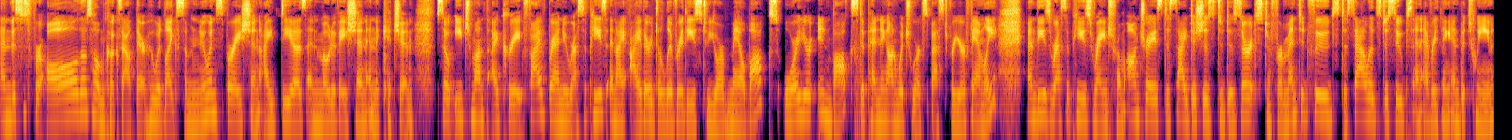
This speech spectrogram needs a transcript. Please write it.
And this is for all those home cooks out there who would like some new inspiration, ideas, and motivation in the kitchen. So each month I create five brand new recipes and I either deliver these to your mailbox or your inbox, depending on which works best for your family. And these recipes range from entrees to side dishes to desserts to fermented foods to salads to soups and everything in between.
